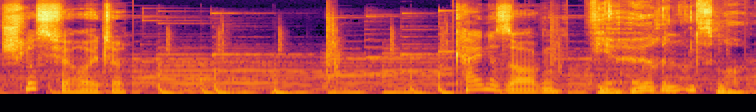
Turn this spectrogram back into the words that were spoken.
Schluss für heute. Keine Sorgen. Wir hören uns morgen.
